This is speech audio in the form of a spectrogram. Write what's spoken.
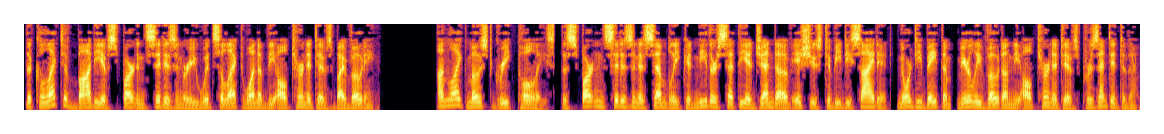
the collective body of Spartan citizenry would select one of the alternatives by voting. Unlike most Greek polis, the Spartan citizen assembly could neither set the agenda of issues to be decided, nor debate them, merely vote on the alternatives presented to them.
